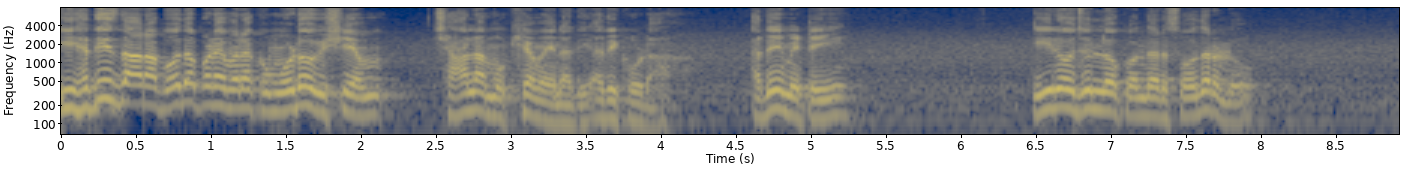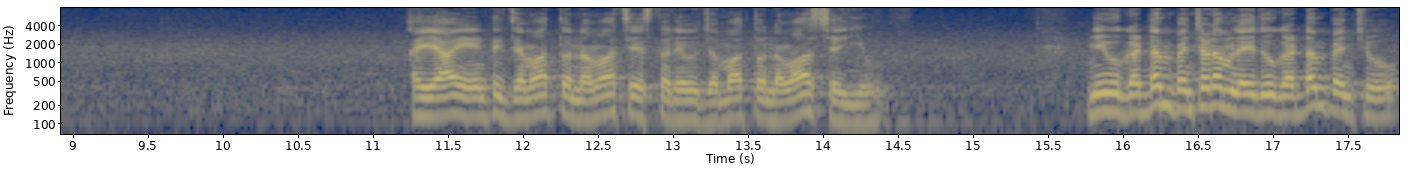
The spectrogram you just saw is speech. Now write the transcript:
ఈ హదీస్ ద్వారా బోధపడే మనకు మూడో విషయం చాలా ముఖ్యమైనది అది కూడా. అదేమిటి? ఈ రోజుల్లో కొందరు సోదరులు అయ్యా ఏంటి జమాత్తో నమాజ్ చేస్తలేవు జమాత్తో నమాజ్ చెయ్యు. నీవు గడ్డం పెంచడం లేదు గడ్డం పెంచు.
